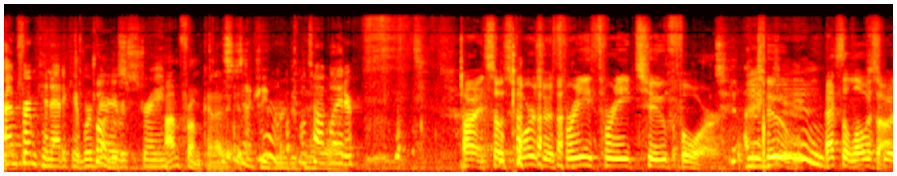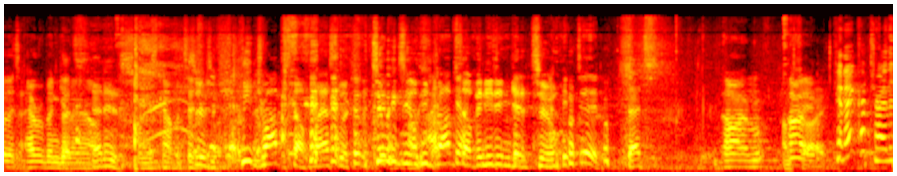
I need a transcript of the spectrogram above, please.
I'm from Connecticut. We're very restrained. I'm from Connecticut. We'll talk later. All right, so scores are three, three, two, four. Two. That's the lowest score that's ever been given out. That is. in this competition. He dropped stuff last week. Two weeks ago, he dropped stuff and he didn't get a two. He did. That's. Um, I'm all right. sorry. Can I come try the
